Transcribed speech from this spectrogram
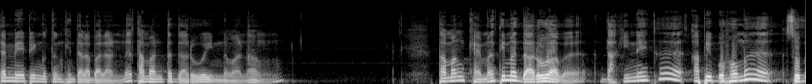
දැන් මේ පිංගුතුන් හිතලා බලන්න Tamanට දරුවෝ ඉන්නවා නම් Taman කැමැතිම දරුවව දකින්න එක අපි බොහොම සුබ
